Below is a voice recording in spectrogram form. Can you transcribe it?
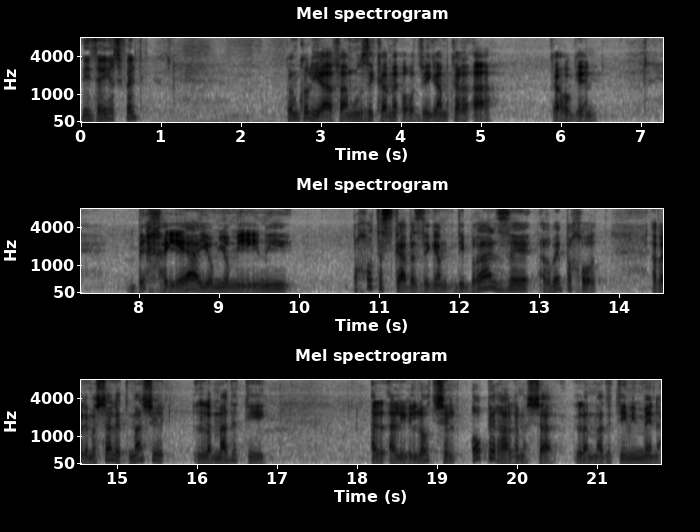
ליזה הירשפלד? קודם כל היא אהבה מוזיקה מאוד, והיא גם קראה כהוגן. בחייה היומיומיים היא פחות עסקה בזה, גם דיברה על זה הרבה פחות. אבל למשל, את מה שלמדתי על עלילות של אופרה, למשל, למדתי ממנה.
